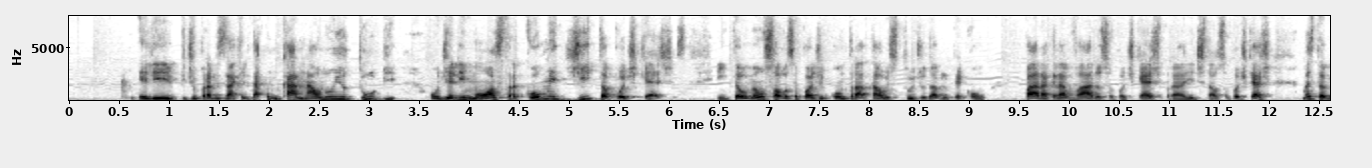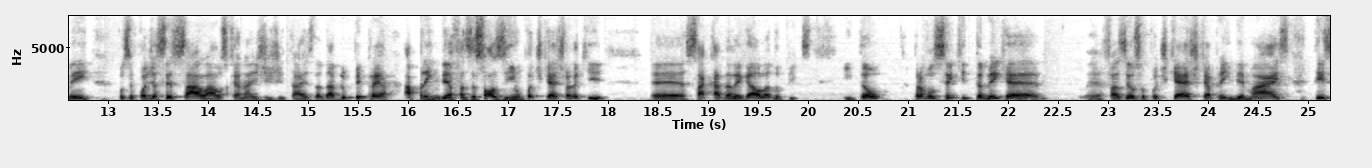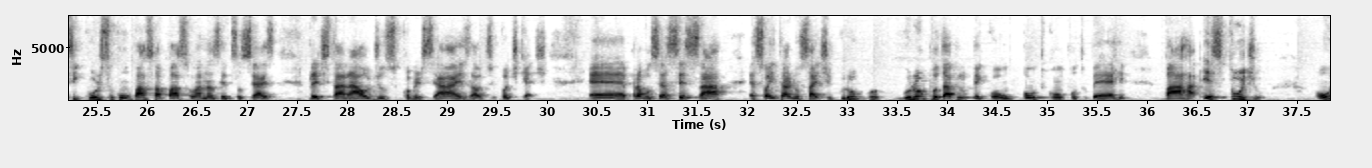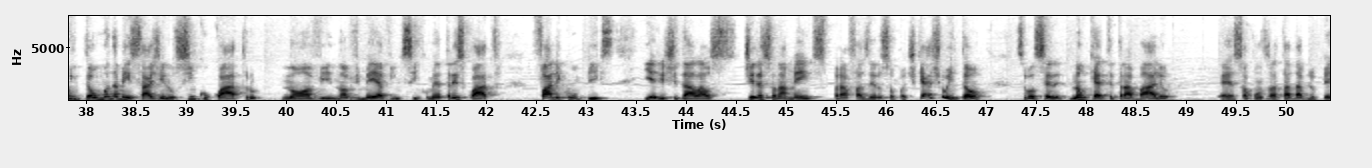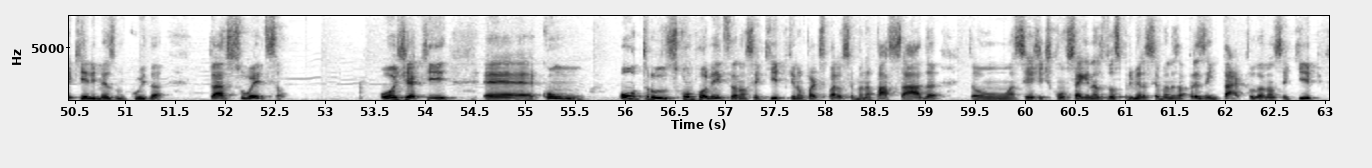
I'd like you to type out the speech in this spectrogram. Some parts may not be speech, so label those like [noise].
Ele pediu para avisar que ele está com um canal no YouTube, onde ele mostra como edita podcasts. Então, não só você pode contratar o estúdio WPcom para gravar o seu podcast, para editar o seu podcast, mas também você pode acessar lá os canais digitais da WP para aprender a fazer sozinho um podcast. Olha que é, sacada legal lá do Pix. Então, para você que também quer é, fazer o seu podcast, quer aprender mais, tem esse curso com passo a passo lá nas redes sociais para editar áudios comerciais, áudios de podcast. É, para você acessar, é só entrar no site grupo, grupowpcom.com.br barra estúdio ou então manda mensagem no 54996205634, fale com o Pix e ele te dá lá os direcionamentos para fazer o seu podcast, ou então, se você não quer ter trabalho, é só contratar a WP, que ele mesmo cuida da sua edição. Hoje aqui, é, com outros componentes da nossa equipe que não participaram semana passada. Então, assim a gente consegue nas duas primeiras semanas apresentar toda a nossa equipe.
